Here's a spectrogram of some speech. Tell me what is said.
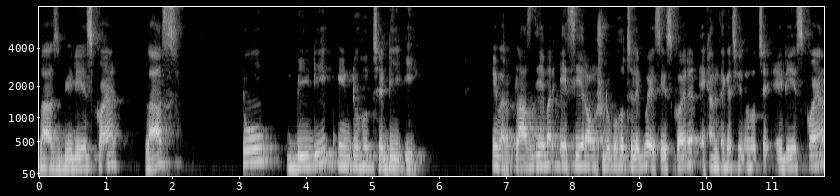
plus BD square plus two BD into হচ্ছে ডিই এবার প্লাস দিয়ে এবার এসি এর অংশটুকু হচ্ছে লিখব এসি স্কোয়ারের এখান থেকে ছিল হচ্ছে এডি স্কোয়ার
